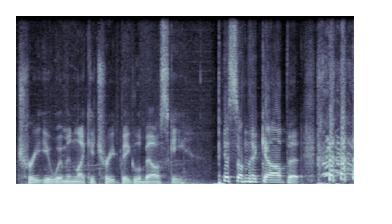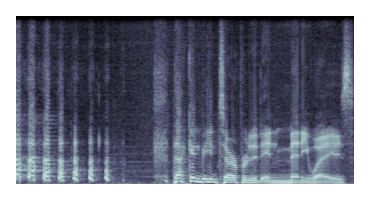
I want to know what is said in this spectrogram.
Treat your women like you treat Big Lebowski. Piss on the carpet. that can be interpreted in many ways.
